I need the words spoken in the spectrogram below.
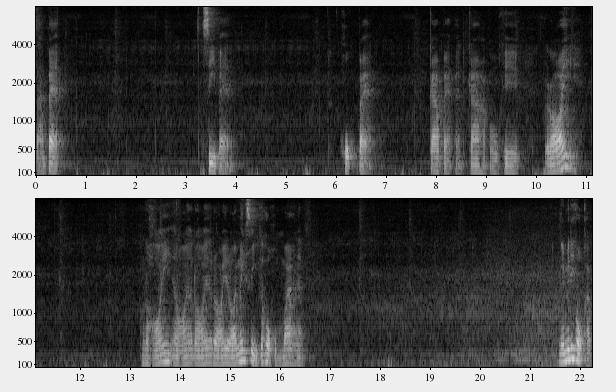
สามแปดสี่แปดหกแปดเก้าแปดแปดเก้าครับ โอเคร้อย ร้อยร้อยร้อยร้อยร้อยไม่สี่ก็หกผมว่านะเน้นไม่ที่หกครับ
